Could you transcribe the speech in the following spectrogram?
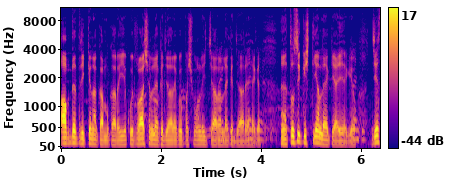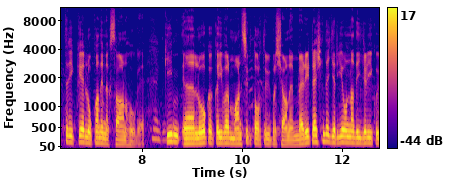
ਆਪਦੇ ਤਰੀਕੇ ਨਾਲ ਕੰਮ ਕਰ ਰਹੀ ਹੈ। ਕੋਈ ਰਾਸ਼ਨ ਲੈ ਕੇ ਜਾ ਰਿਹਾ ਕੋਈ ਪਸ਼ੂਆਂ ਲਈ ਚਾਰਾ ਲੈ ਕੇ ਜਾ ਰਿਹਾ ਹੈਗਾ। ਅ, ਤੁਸੀਂ ਕਿਸ਼ਤੀਆਂ ਲੈ ਕੇ ਆਏ ਹੈਗੇ ਹੋ। ਜਿਸ ਤਰੀਕੇ ਲੋਕਾਂ ਦੇ ਨੁਕਸਾਨ ਹੋ ਗਏ ਕਿ ਅ, ਲੋਕ ਕਈ ਵਾਰ ਮਾਨਸਿਕ ਤੌਰ ਤੇ ਵੀ ਪਰੇਸ਼ਾਨ ਹੈ। ਮੈਡੀਟੇਸ਼ਨ ਦੇ ਜ਼ਰੀਏ ਉਹਨਾਂ ਦੀ ਜਿਹੜੀ ਕੋਈ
